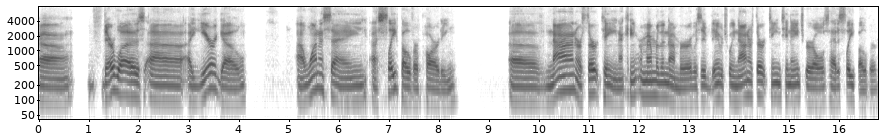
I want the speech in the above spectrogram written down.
yeah, uh, there was uh, a year ago. I want to say a sleepover party of nine or thirteen. I can't remember the number. It was in between nine or thirteen teenage girls had a sleepover,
